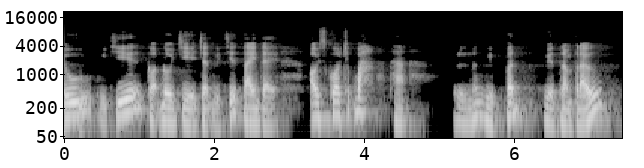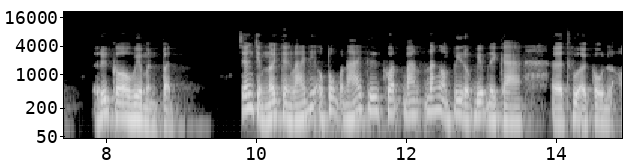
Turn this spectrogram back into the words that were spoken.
ទូវិជាក៏ដូចជាចិត្តវិជាតែងតែឲ្យស្គាល់ច្បាស់ថារឿងហ្នឹងវាពិតវាត្រឹមត្រូវឬក៏វាមិនពិតអញ្ចឹងចំណុចទាំងឡាយនេះឪពុកម្ដាយគឺគាត់បានដឹងអំពីរបៀបនៃការធ្វើឲ្យកូនល្អ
